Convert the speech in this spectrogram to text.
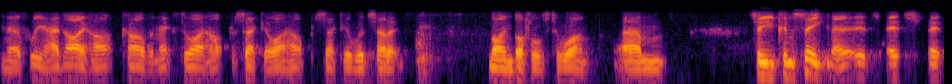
you know if we had I Heart Cava next to I Heart prosecco, I prosecco would sell it nine bottles to one. Um, so you can see, you know, it's it's it,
